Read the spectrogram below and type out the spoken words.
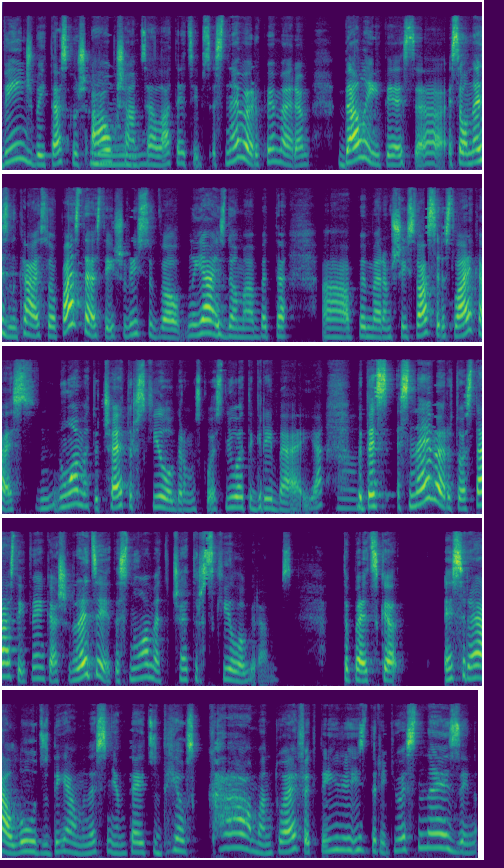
viņš bija tas, kurš mm. augšām cēlā attiecības. Es nevaru, piemēram, dalīties. Uh, es vēl nezinu, kā es to pastāstīšu. Visu vēl nu, jāizdomā, bet, uh, piemēram, šīs vasaras laikā es nometu 4 kg, ko es ļoti gribēju. Ja? Mm. Bet es, es nevaru to stāstīt vienkārši redziet, es nometu 4 kg. Tāpēc, ka Es reāli lūdzu Dievu, un es viņam teicu, Dievs, kā man to efektīvi izdarīt, jo es nezinu.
